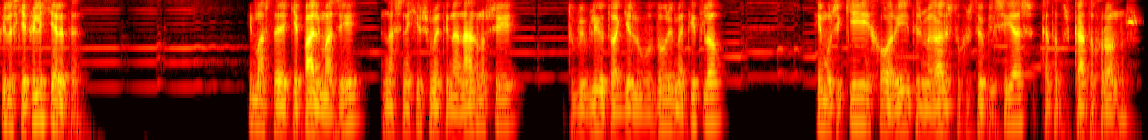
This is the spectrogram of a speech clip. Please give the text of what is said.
Φίλες και φίλοι, χαίρετε. Είμαστε και πάλι μαζί να συνεχίσουμε την ανάγνωση του βιβλίου του Αγγέλου Βουδούρη με τίτλο «Η μουσική χωρί της Μεγάλης του Χριστού Εκκλησίας κατά τους κάτω χρόνους».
